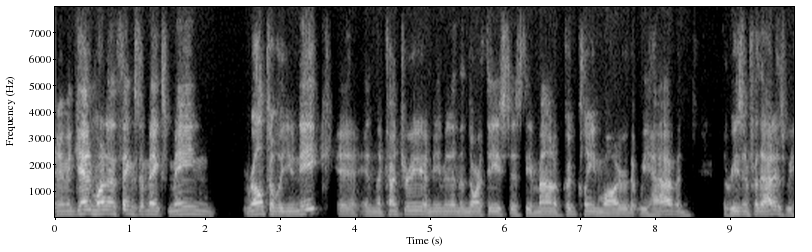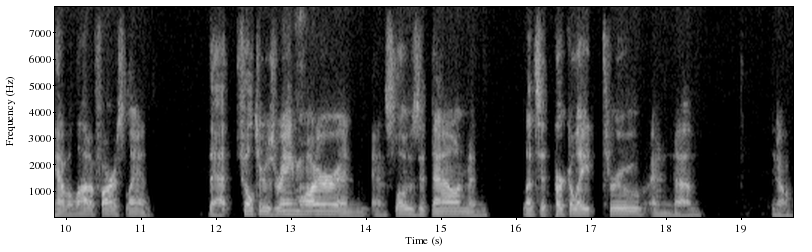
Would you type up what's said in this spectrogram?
And again, one of the things that makes Maine relatively unique in the country and even in the Northeast is the amount of good, clean water that we have. And the reason for that is we have a lot of forest land that filters rainwater and, and slows it down and lets it percolate through and, um, you know,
